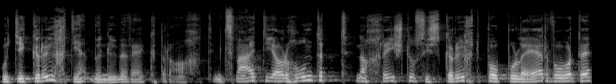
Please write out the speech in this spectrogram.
Und die Gerüchte, hat man nicht mehr weggebracht. Im zweiten Jahrhundert nach Christus ist das Gerücht populär geworden,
